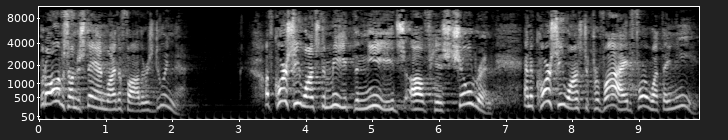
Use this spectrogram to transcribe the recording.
But all of us understand why the father is doing that. Of course he wants to meet the needs of his children. And of course he wants to provide for what they need.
